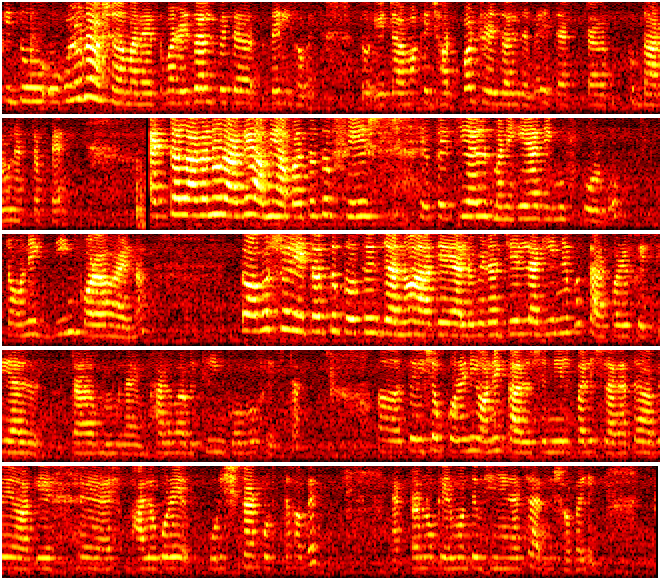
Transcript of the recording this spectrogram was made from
কিন্তু ওগুলো না মানে তোমার রেজাল্ট পেতে দেরি হবে। তো এটা আমাকে ঝটপট রেজাল্ট দেবে। এটা একটা খুব দারুণ একটা প্যাক একটা লাগানোর আগে আমি আপাতত ফেস ফেসিয়াল মানে হেয়ার রিমুভ করব। এটা অনেক দিন করা হয় না। তো অবশ্যই এটার তো প্রসেস জানো, আগে অ্যালোভেরা জেল লাগিয়ে নেব, তারপরে ফেসিয়ালটা মানে ভালোভাবে ক্লিন করব ফেসটা তো এইসব করে নিই অনেক কাজ আছে। নীল পালিশ লাগাতে হবে, আগে ভালো করে পরিষ্কার করতে হবে। একটা নখ এর মধ্যে ভেঙে গেছে আজকে সকালে।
